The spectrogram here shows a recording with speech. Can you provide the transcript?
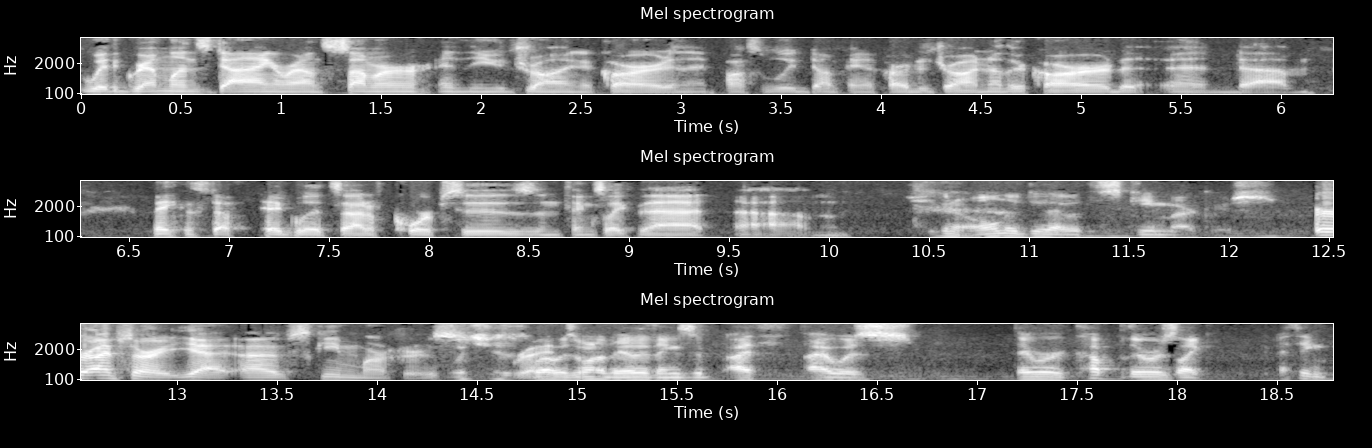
with Gremlins dying around summer, and then you drawing a card, and then possibly dumping a card to draw another card, and um, making stuff piglets out of corpses and things like that. Um, You can only do that with scheme markers, or I'm sorry, yeah, uh, scheme markers, which is right. what was one of the other things that I I was. There were a couple. There was like I think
